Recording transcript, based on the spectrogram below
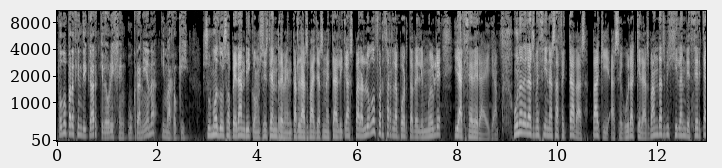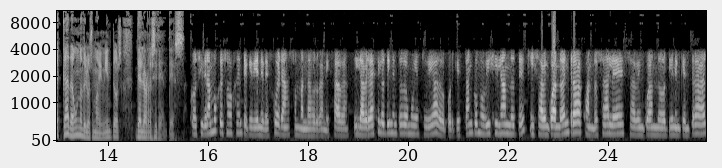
Todo parece indicar que de origen ucraniana y marroquí. Su modus operandi consiste en reventar las vallas metálicas para luego forzar la puerta del inmueble y acceder a ella. Una de las vecinas afectadas, Paqui, asegura que las bandas vigilan de cerca cada uno de los movimientos de los residentes. Consideramos que son gente que viene de fuera, son bandas organizadas y la verdad es que lo tienen todo muy estudiado porque están como vigilándote y saben cuándo entras, cuándo sales, saben cuándo tienen que entrar,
